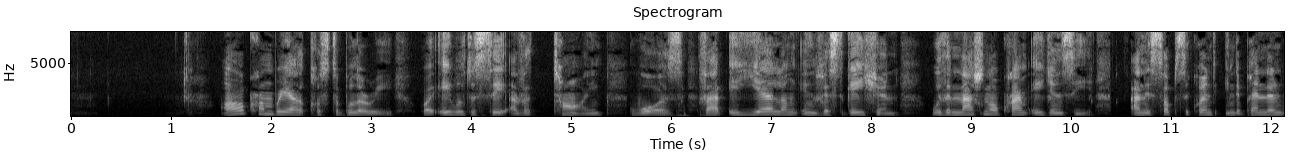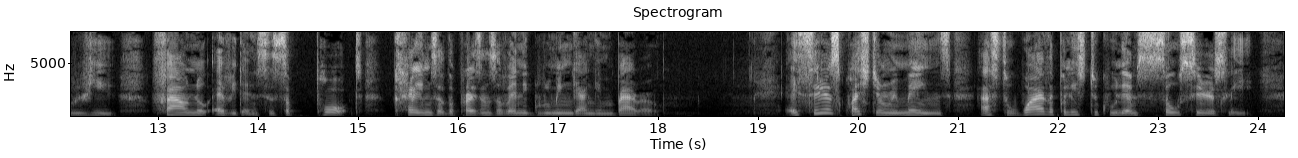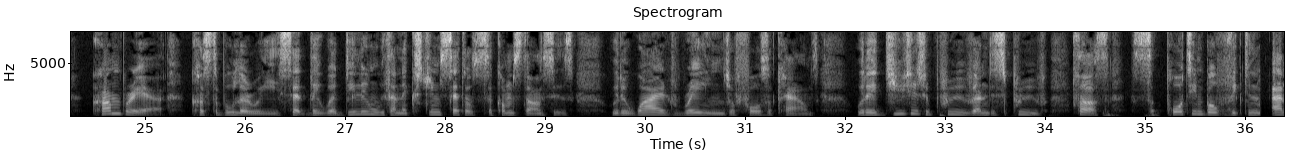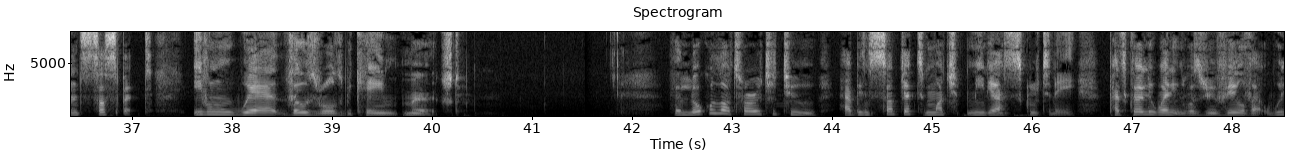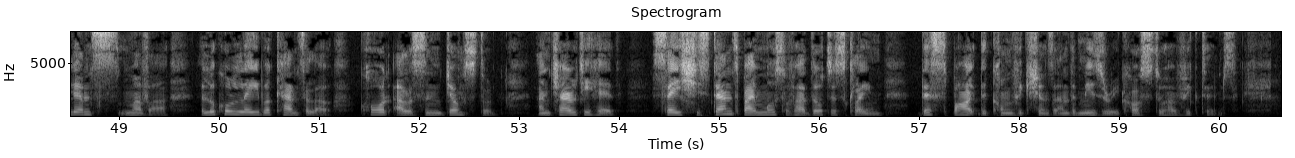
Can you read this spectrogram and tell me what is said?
All Cumbria Constabulary were able to say at the time was that a year long investigation with the National Crime Agency and a subsequent independent review found no evidence to support claims of the presence of any grooming gang in Barrow. A serious question remains as to why the police took Williams so seriously. Cumbria Constabulary said they were dealing with an extreme set of circumstances with a wide range of false accounts, with a duty to prove and disprove, thus supporting both victim and suspect, even where those roles became merged. The local authority, too, have been subject to much media scrutiny, particularly when it was revealed that William's mother, a local Labour councillor called Alison Johnston, and charity head, says she stands by most of her daughter's claim, despite the convictions and the misery caused to her victims.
